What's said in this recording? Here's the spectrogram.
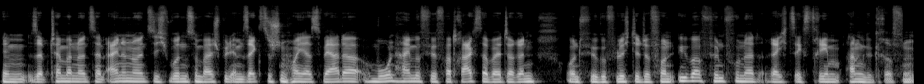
Im September 1991 wurden zum Beispiel im sächsischen Hoyerswerda Wohnheime für Vertragsarbeiterinnen und für Geflüchtete von über 500 Rechtsextremen angegriffen.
